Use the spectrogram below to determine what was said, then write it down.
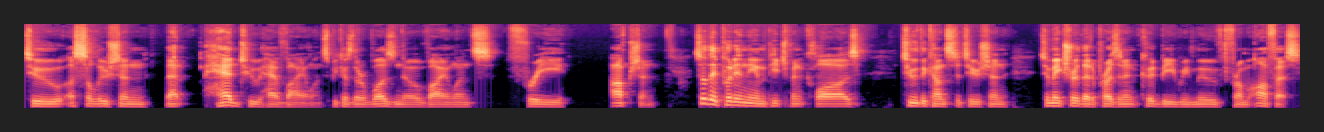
to a solution that had to have violence because there was no violence free option. So they put in the impeachment clause to the Constitution to make sure that a president could be removed from office.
